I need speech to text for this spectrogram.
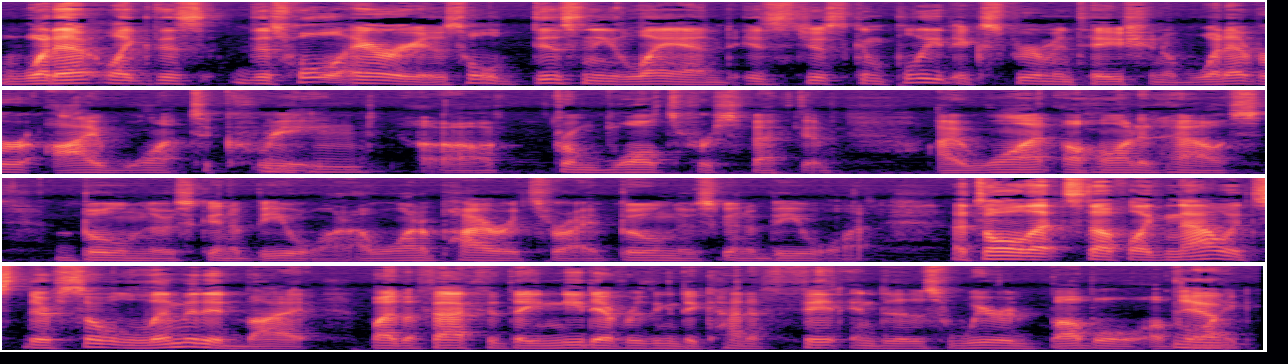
whatever. Like this this whole area, this whole Disneyland is just complete experimentation of whatever I want to create mm-hmm. uh, from Walt's perspective. I want a haunted house. Boom, there's going to be one. I want a pirates ride. Boom, there's going to be one. That's all that stuff. Like now, it's they're so limited by by the fact that they need everything to kind of fit into this weird bubble of yeah. like,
